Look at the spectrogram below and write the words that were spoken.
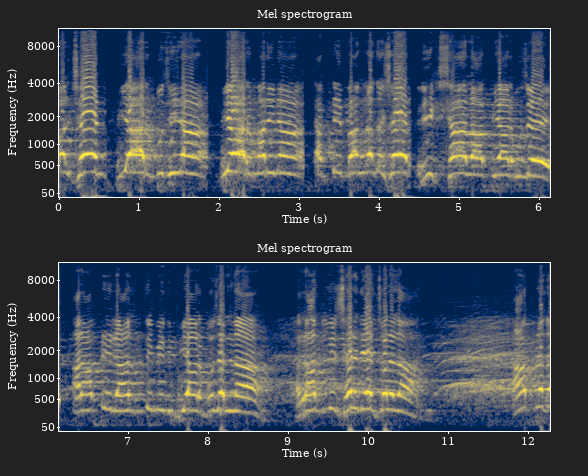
বলছেন, পিয়ার বুঝি না, পিয়ার মানি না। একটি বাংলাদেশের রিক্সাওয়ালা পিয়ার বুঝে। আর আপনি রাজনীতিবিদ, পিয়ার বুঝেন না। রাজনীতি ছেড়ে দিয়ে চলে যান। আপনাকে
